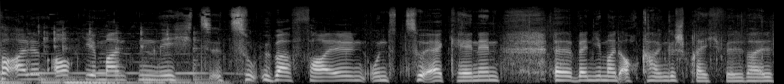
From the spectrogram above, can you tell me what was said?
Vor allem auch jemanden nicht zu überfallen und zu erkennen, äh, wenn jemand auch kein Gespräch will, weil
